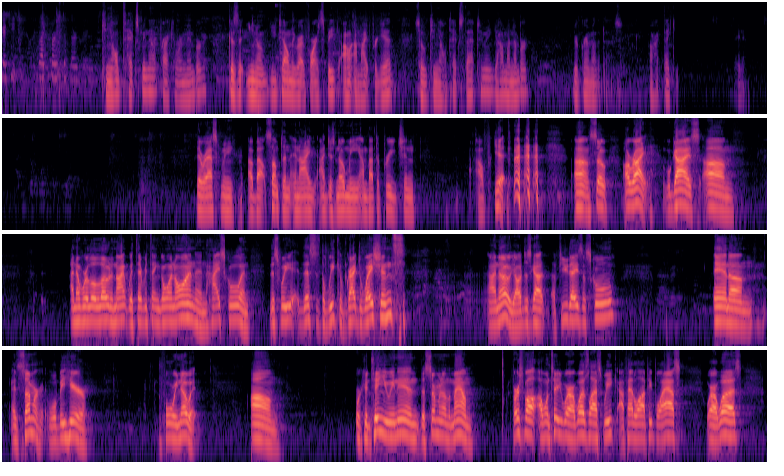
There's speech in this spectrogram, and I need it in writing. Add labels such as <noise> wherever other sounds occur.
a teacher, like first to third grade. Can y'all text me that for I can remember? Because you know, you tell me right before I speak, I, I might forget. So can y'all text that to me? Y'all have my number? Your grandmother does. All right, thank you. They were asking me about something, and I, I just know me. I'm about to preach, and I'll forget. <laughs> um, so, all right. Well, guys, um, I know we're a little low tonight with everything going on in high school, and this week, this is the week of graduations. I know y'all just got a few days of school, and um, and summer will be here before we know it. Um, we're continuing in the Sermon on the Mount. First of all, I want to tell you where I was last week. I've had a lot of people ask where I was.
